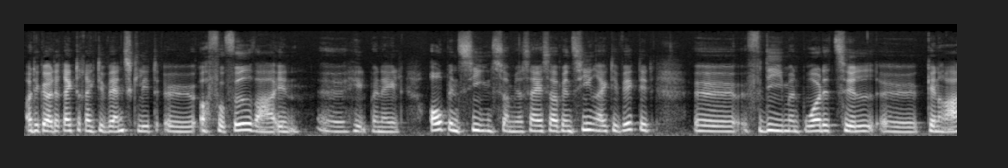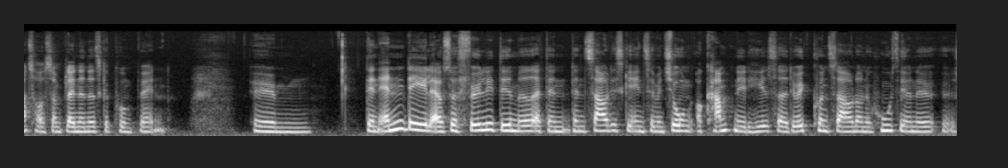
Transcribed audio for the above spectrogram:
og det gør det rigtig, rigtig vanskeligt øh, at få fødevarer ind, øh, helt banalt. Og benzin, som jeg sagde, så er benzin rigtig vigtigt, øh, fordi man bruger det til øh, generatorer, som blandt andet skal pumpe vand. Øh, den anden del er jo selvfølgelig det med, at den, den saudiske intervention og kampen i det hele taget, det er jo ikke kun sauderne, huthierne øh,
